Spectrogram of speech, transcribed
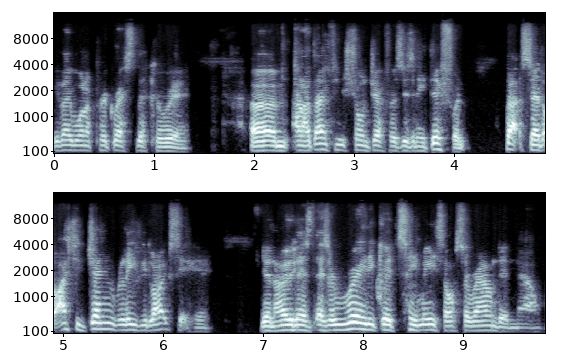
if they want to progress their career. Um, and I don't think Shaun Jeffers is any different. That said, I actually genuinely believe he likes it here. You know, there's there's a really good team ethos around him now.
